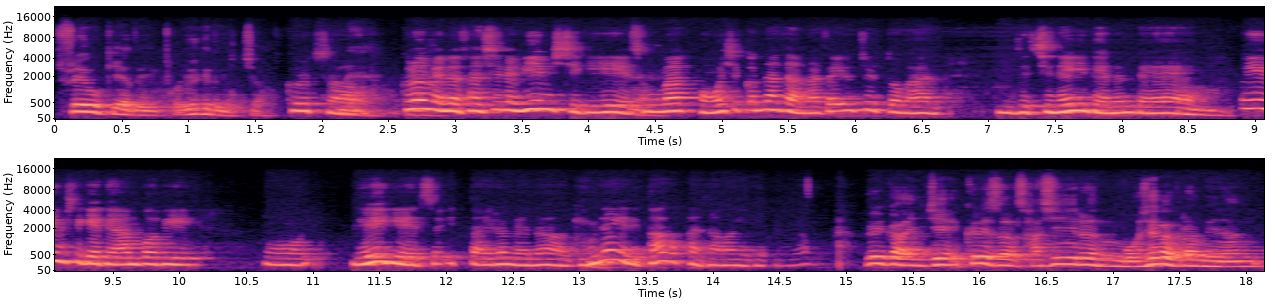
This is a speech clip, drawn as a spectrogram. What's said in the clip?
출애굽기에도 있고 여기도 있죠. 그렇죠. 네. 그러면은 사실은 위임식이 네. 성막 봉헌식 끝나자마자 일주일 동안 이제 진행이 되는데 음, 위임식에 대한 법이 뭐 레이기에서 있다 이러면은 굉장히 다급한 상황이거든요. 그러니까 이제 그래서 사실은 모세가 그러면은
